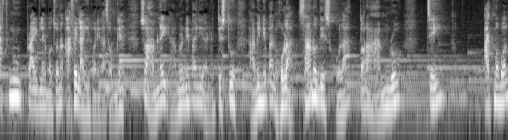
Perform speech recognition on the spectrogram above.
आफ्नो प्राइडलाई बचाउन आफै लागि परेका छौँ क्या सो हामीलाई हाम्रो नेपालीहरूले त्यस्तो हामी नेपाल होला सानो देश होला तर हाम्रो चाहिँ आत्मबल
